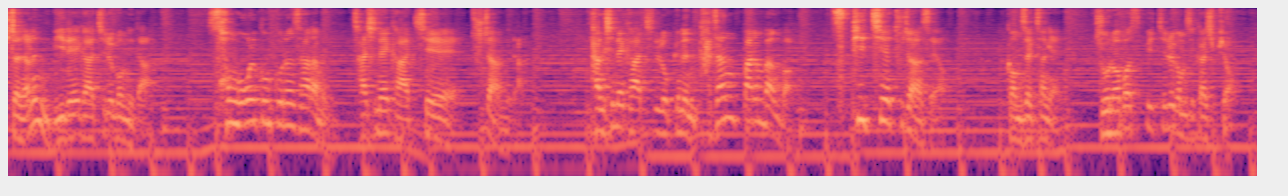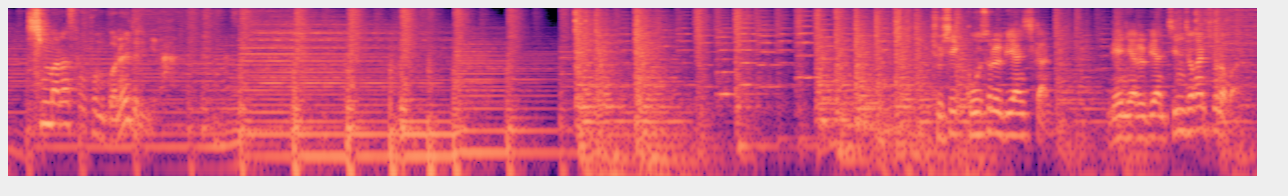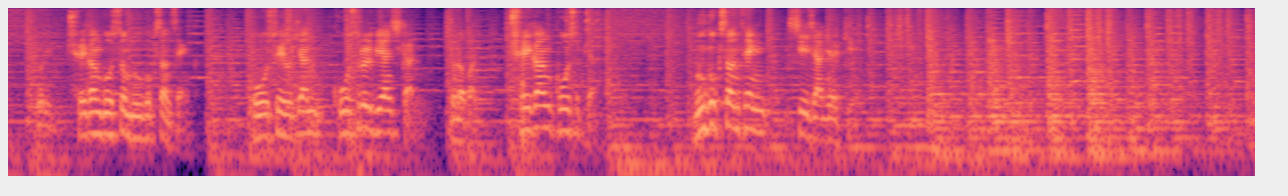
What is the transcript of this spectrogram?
투자자는 미래의 가치를 봅니다. 성공을 꿈꾸는 사람은 자신의 가치에 투자합니다. 당신의 가치를 높이는 가장 빠른 방법, 스피치에 투자하세요. 검색창에 준어버 스피치를 검색하십시오. 10만원 상품권을 드립니다. 주식 고수를 위한 시간, 매니아를 위한 진정한 준어번, 우리 최강 고수 무국 선생, 고수에 의한 고수를 위한 시간, 준어번 최강 고수편, 무국 선생 시장 열기.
